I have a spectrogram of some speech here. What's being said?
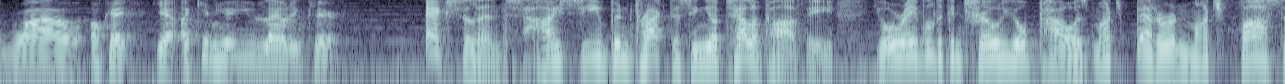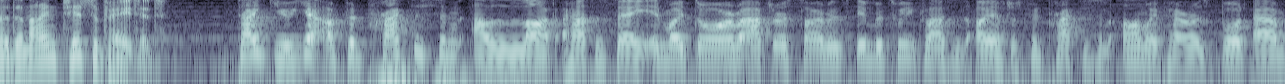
Wow. Okay, yeah, I can hear you loud and clear. Excellent. I see you've been practicing your telepathy. You're able to control your powers much better and much faster than I anticipated. Thank you. Yeah, I've been practicing a lot. I have to say, in my dorm, after assignments, in between classes, I have just been practicing all my powers. But um,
